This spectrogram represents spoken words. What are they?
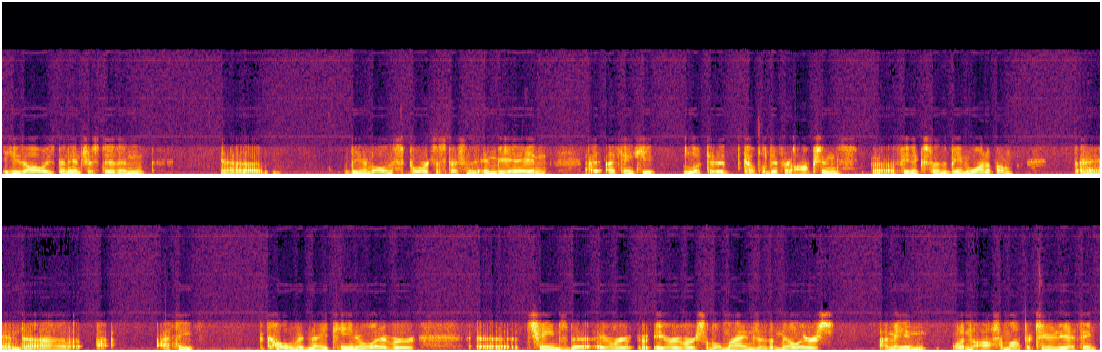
he's always been interested in uh, being involved in sports, especially the NBA, and I, I think he looked at a couple different options, uh, Phoenix Suns being one of them. And uh, I, I think COVID-19 or whatever uh, changed the irre- irreversible minds of the Millers. I mean, what an awesome opportunity. I think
